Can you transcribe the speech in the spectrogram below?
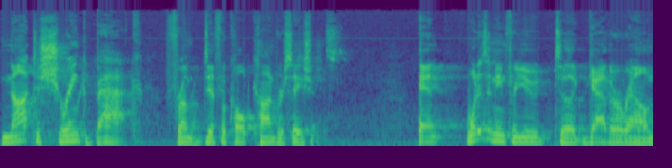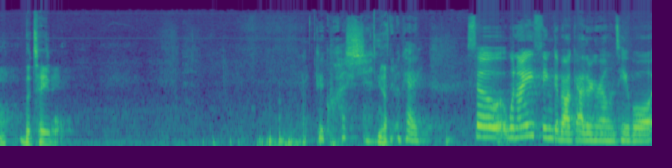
not to shrink back from difficult conversations. And what does it mean for you to like, gather around the table? Good question. Yeah. Okay. So when I think about gathering around the table,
